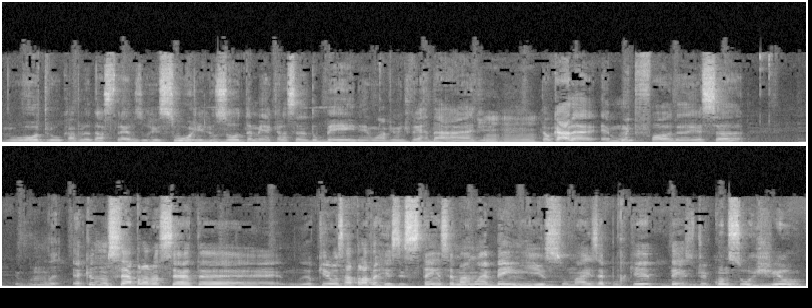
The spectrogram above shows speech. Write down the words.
no outro, Cavaleiro das Trevas, o Ressurge, ele usou também aquela cena do Bane, um avião de verdade. Uhum. Então, cara, é muito foda essa. É que eu não sei a palavra certa. É... Eu queria usar a palavra resistência, mas não é bem isso. Mas é porque desde quando surgiu,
